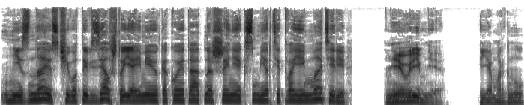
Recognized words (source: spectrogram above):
«Не знаю, с чего ты взял, что я имею какое-то отношение к смерти твоей матери». «Не ври мне!» Я моргнул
